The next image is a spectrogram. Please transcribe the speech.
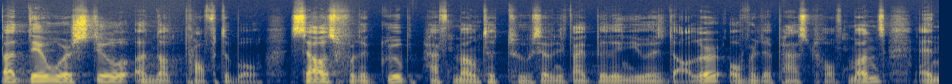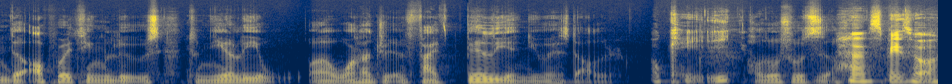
but they were still uh, not profitable. Sales for the group have mounted to 75 billion US dollar over the past 12 months, and the operating lose to nearly uh, 105 billion US dollar. OK，好多数字哦，没错。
